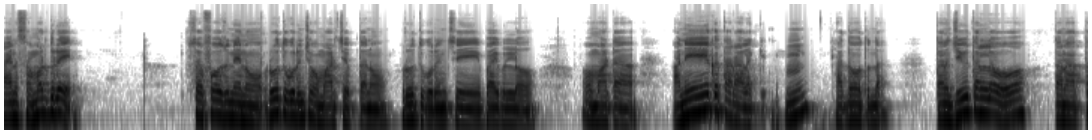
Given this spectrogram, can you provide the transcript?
ఆయన సమర్థుడే. సపోజ్ నేను రూతు గురించి ఒక మాట చెప్తాను. రూతు గురించి బైబిల్లో ఓ మాట అనేక తరాలకి అర్థమవుతుందా? తన జీవితంలో తన అత్త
